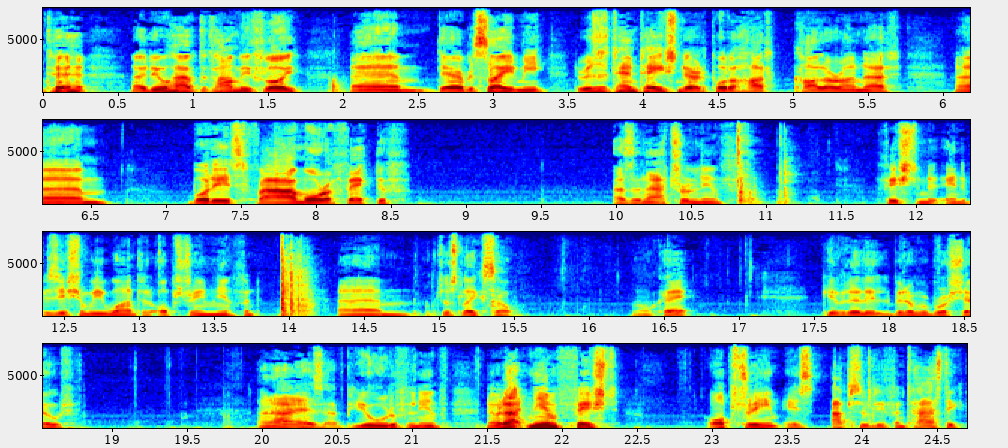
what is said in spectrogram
the, I do have the Tommy fly um, there beside me. There is a temptation there to put a hot collar on that. Um, but it's far more effective as a natural nymph fished in the, position we wanted upstream nymphing um, just like so. Okay? Give it a little bit of a brush out. And that is a beautiful nymph. Now that nymph fished upstream is absolutely fantastic.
